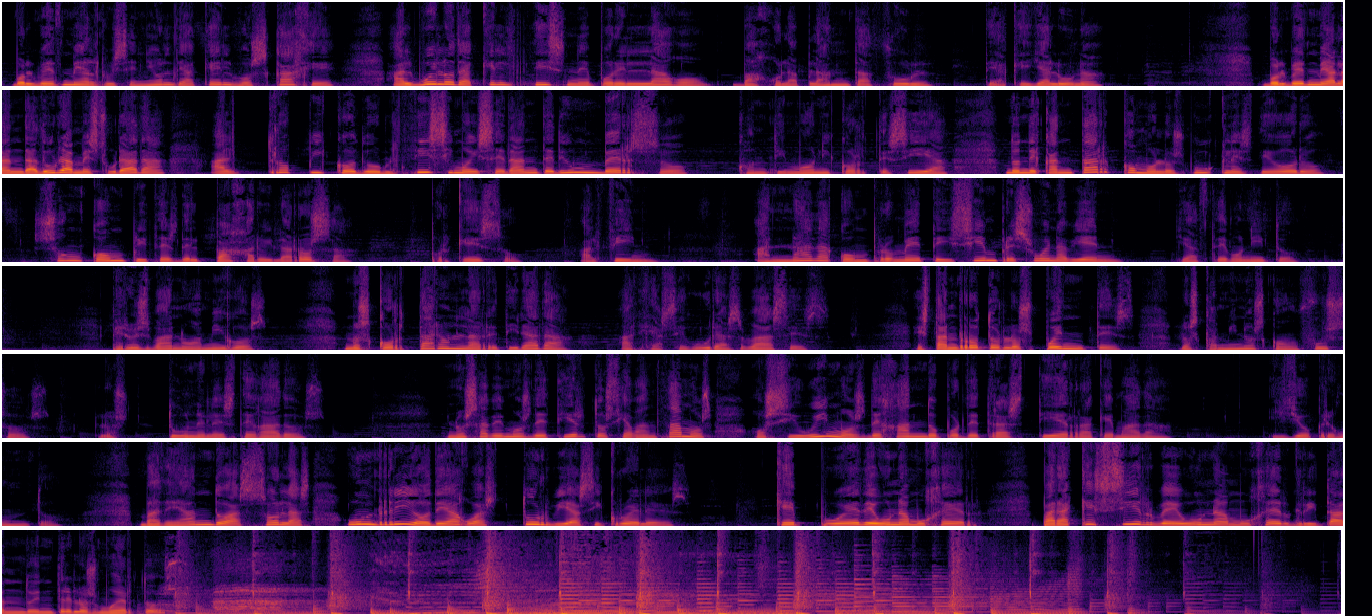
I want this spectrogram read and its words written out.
Volvedme al ruiseñol de aquel boscaje, al vuelo de aquel cisne por el lago bajo la planta azul de aquella luna. Volvedme a la andadura mesurada, al trópico dulcísimo y sedante de un verso con timón y cortesía, donde cantar como los bucles de oro son cómplices del pájaro y la rosa, porque eso, al fin, a nada compromete y siempre suena bien y hace bonito. Pero es vano, amigos. Nos cortaron la retirada hacia seguras bases. Están rotos los puentes, los caminos confusos, los túneles cegados. No sabemos de cierto si avanzamos o si huimos dejando por detrás tierra quemada. Y yo pregunto, vadeando a solas un río de aguas turbias y crueles, ¿qué puede una mujer ¿Para qué sirve una mujer gritando entre los muertos?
